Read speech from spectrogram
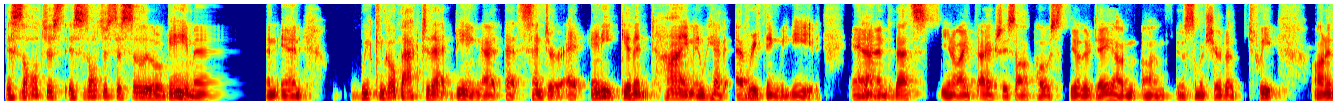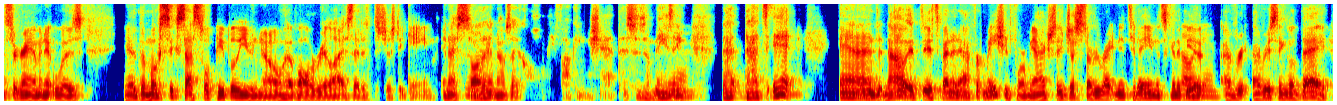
this is all just this is all just a silly little game. And and, and we can go back to that being that that center at any given time and we have everything we need and yeah. that's you know I, I, actually saw a post the other day on on you know, someone shared a tweet on instagram and it was you know the most successful people you know have all realized that it's just a game and i saw yeah. that and i was like holy fucking shit this is amazing yeah. that that's it and now it, has been an affirmation for me. I actually just started writing it today, and it's going to be a, every every single day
